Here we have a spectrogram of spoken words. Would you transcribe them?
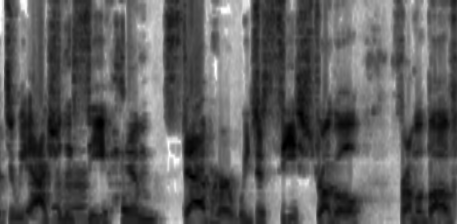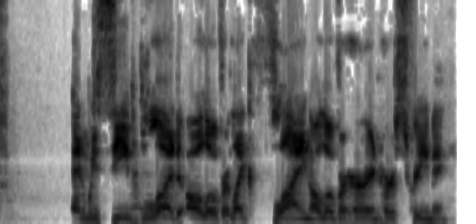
But do we actually Uh-huh. see him stab her? We just see struggle from above, and we see blood all over, like flying all over her, and her screaming.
